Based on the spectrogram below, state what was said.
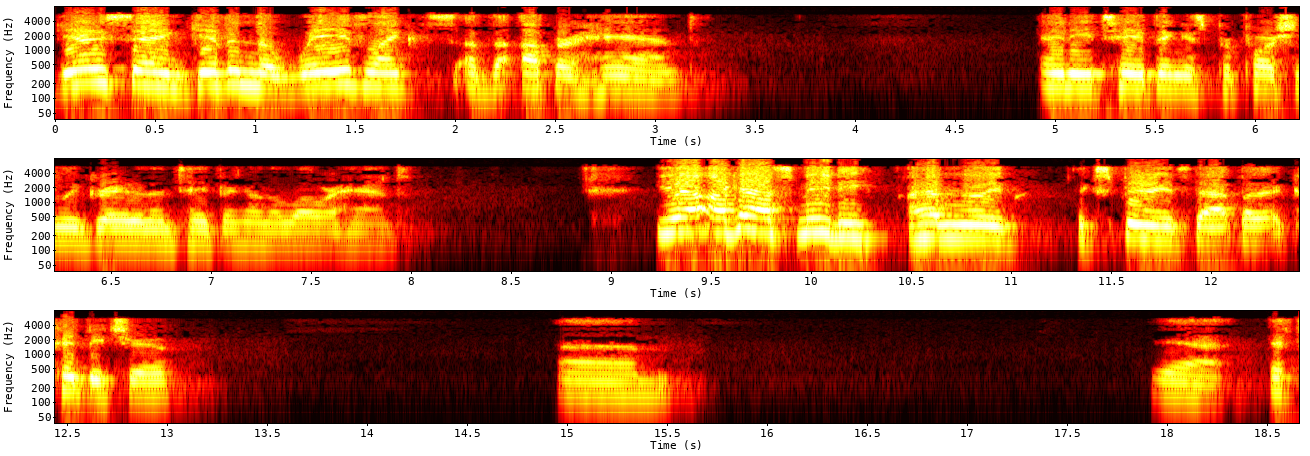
Gary's saying, given the wavelengths of the upper hand, any taping is proportionally greater than taping on the lower hand. Yeah, I guess, maybe. I haven't really experienced that, but it could be true. Um, yeah. If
